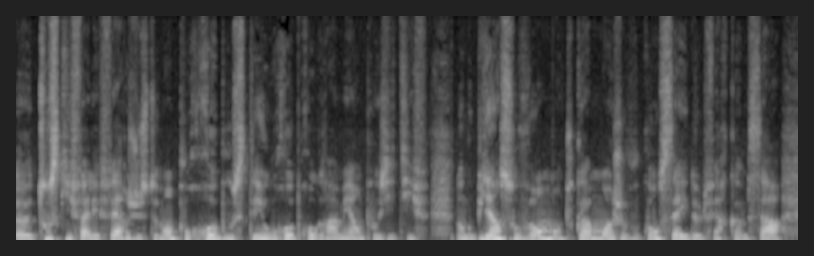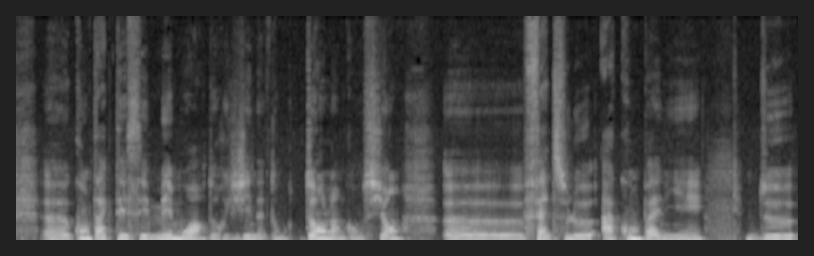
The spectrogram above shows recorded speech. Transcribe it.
euh, tout ce qu'il fallait faire justement pour rebooster ou reprogrammer en positif. Donc bien souvent, en tout cas moi je vous conseille de le faire comme ça, euh, contactez ces mémoires d'origine donc dans l'inconscient, euh, faites-le accompagné de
